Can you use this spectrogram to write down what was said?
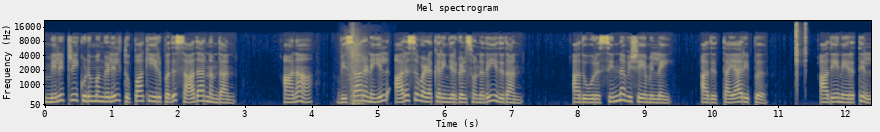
மிலிட்ரி குடும்பங்களில் துப்பாக்கி இருப்பது சாதாரணம்தான். ஆனா விசாரணையில் அரசு வழக்கறிஞர்கள் சொன்னது இதுதான். அது ஒரு சின்ன விஷயமில்லை. அது தயாரிப்பு. அதே நேரத்தில்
